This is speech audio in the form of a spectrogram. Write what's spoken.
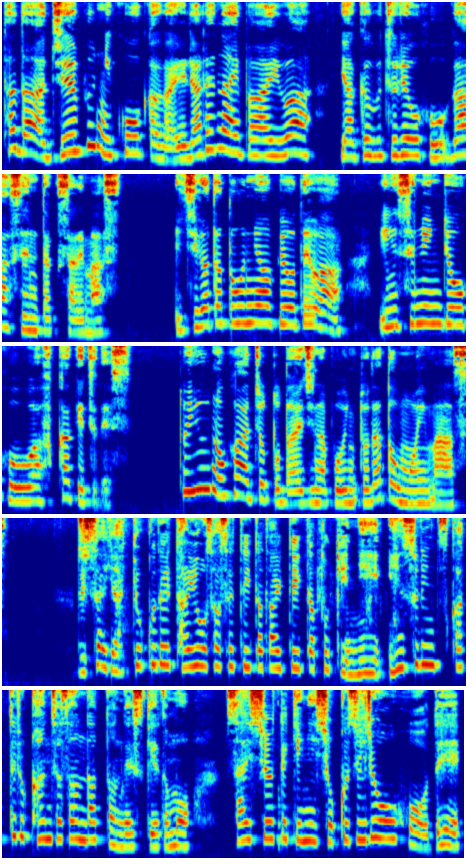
ただ、十分に効果が得られない場合は、薬物療法が選択されます。1型糖尿病では、インスリン療法は不可欠です。というのがちょっと大事なポイントだと思います。実際薬局で対応させていただいていた時に、インスリン使ってる患者さんだったんですけれども、最終的に食事療法で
